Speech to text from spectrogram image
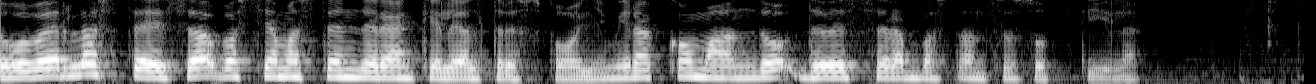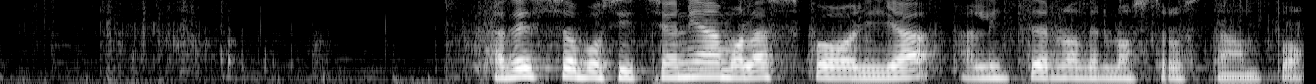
Dopo averla stesa passiamo a stendere anche le altre sfoglie, mi raccomando deve essere abbastanza sottile. Adesso posizioniamo la sfoglia all'interno del nostro stampo.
